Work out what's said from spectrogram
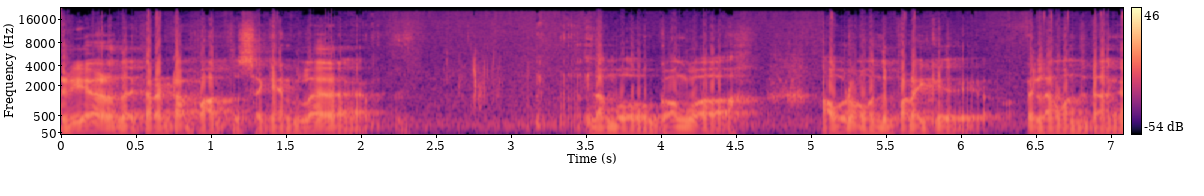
ரெடி ஆகிறத கரெக்டாக பார்த்த செகண்டில் நம்ம கோங்குவா அவரும் வந்து படைக்கு எல்லாம் வந்துட்டாங்க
